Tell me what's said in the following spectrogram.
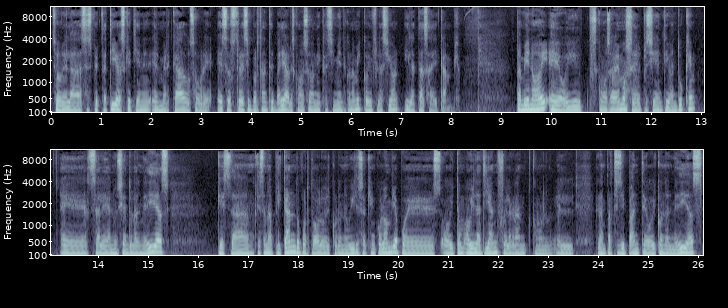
sobre las expectativas que tiene el mercado sobre esos tres importantes variables como son el crecimiento económico, inflación y la tasa de cambio. También hoy, eh, hoy pues, como sabemos, el presidente Iván Duque eh, sale anunciando las medidas que están, que están aplicando por todo lo del coronavirus aquí en Colombia, pues hoy, hoy la DIAN fue la gran, como el, gran participante hoy con las medidas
